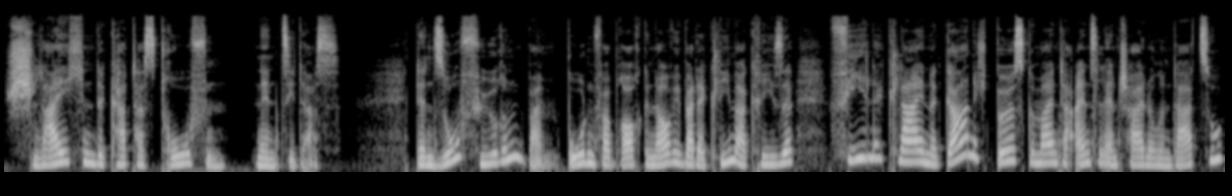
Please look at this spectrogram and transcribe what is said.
Schleichende Katastrophen nennt sie das. Denn so führen beim Bodenverbrauch genau wie bei der Klimakrise viele kleine, gar nicht bös gemeinte Einzelentscheidungen dazu,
